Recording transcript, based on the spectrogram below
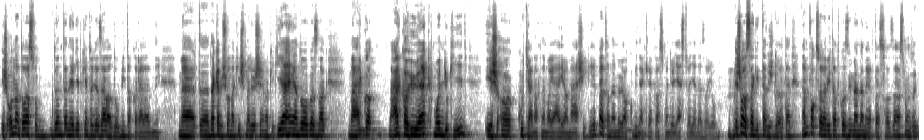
és onnantól azt fog dönteni egyébként, hogy az eladó mit akar eladni. Mert nekem is vannak ismerőseim, akik ilyen helyen dolgoznak, márka, márka hűek, mondjuk így, és a kutyának nem ajánlja a másik gépet, hanem ő akkor mindenkinek azt mondja, hogy ezt vegyed, ez a jobb. Uh-huh. És valószínűleg itt el is dölt. Tehát nem fogsz vele vitatkozni, mert nem értesz hozzá, azt mondod, hogy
